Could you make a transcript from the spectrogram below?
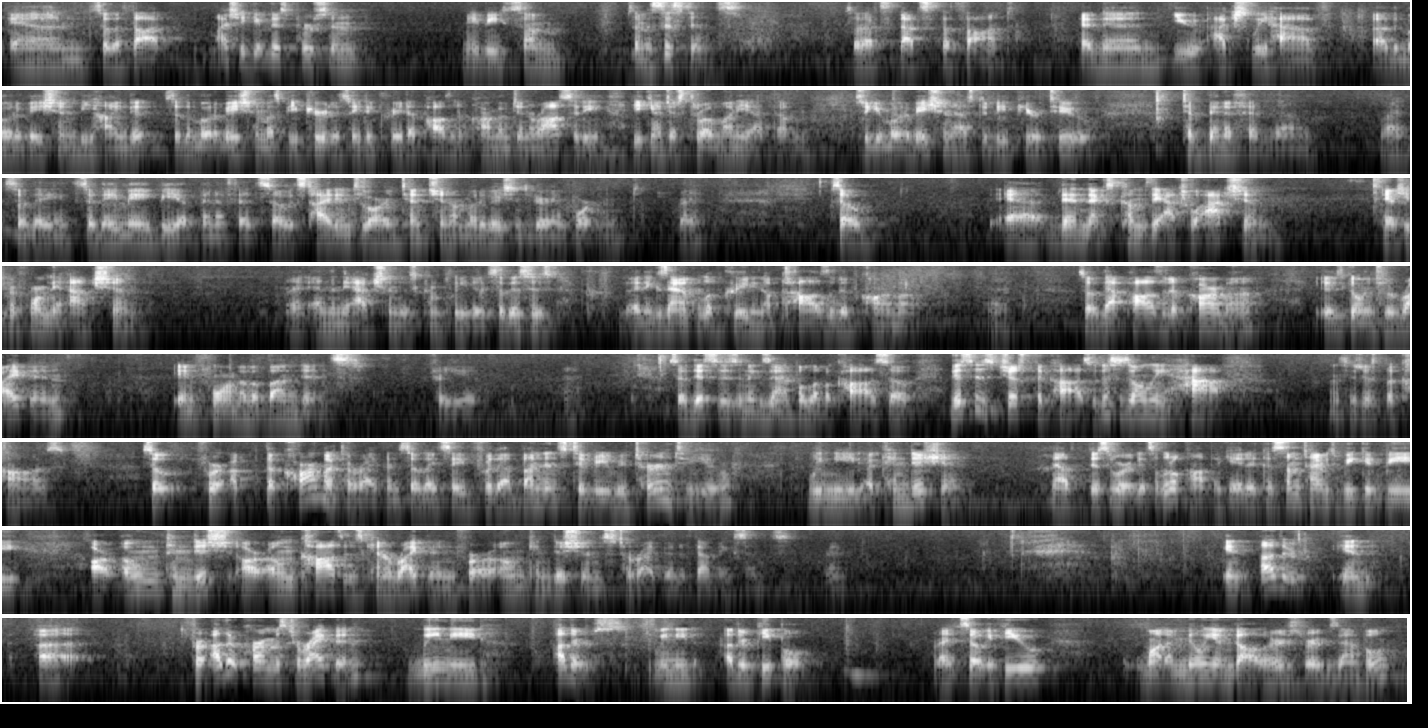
and so the thought, I should give this person maybe some some assistance. So that's that's the thought, and then you actually have uh, the motivation behind it. So the motivation must be pure to say to create a positive karma of generosity. You can't just throw money at them. So your motivation has to be pure too, to benefit them right? So they so they may be of benefit. So it's tied into our intention, our motivation is very important, right? So uh, then next comes the actual action. You actually perform the action, right? And then the action is completed. So this is an example of creating a positive karma, right? So that positive karma is going to ripen in form of abundance for you. So this is an example of a cause. So this is just the cause. So this is only half. This is just the cause. So for a, the karma to ripen, so let's say for the abundance to be returned to you, we need a condition. Now this is where it gets a little complicated because sometimes we could be our own condition, our own causes can ripen for our own conditions to ripen, if that makes sense, right? In other in uh, for other karmas to ripen, we need others. We need other people, right? So if you want a million dollars, for example,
